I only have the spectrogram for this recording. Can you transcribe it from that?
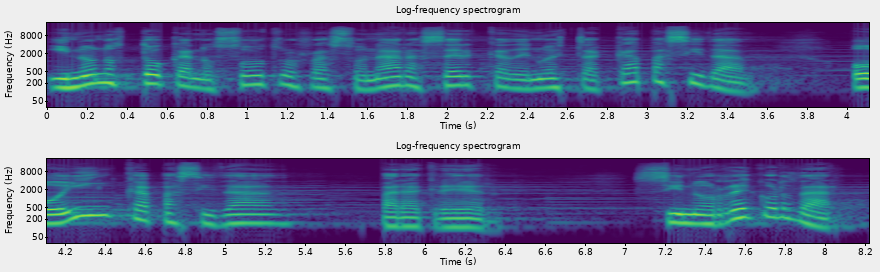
y no nos toca a nosotros razonar acerca de nuestra capacidad o incapacidad para creer, sino recordar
